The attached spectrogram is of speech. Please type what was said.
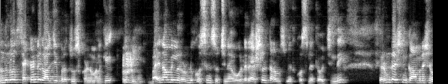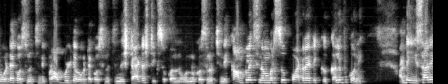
అందులో సెకండ్ ఇయర్ ఆల్జిబ్రా చూసుకోండి మనకి. బైనామిల్ రెండు క్వశ్చన్స్ వచ్చినాయి. ఒకటి రేషనల్ టర్మ్స్ మీద క్వశ్చన్ అయితే వచ్చింది. పెర్మిటేషన్ కాంబినేషన్ ఒకటే క్వశ్చన్ వచ్చింది ప్రాబిలిటీ ఒకటే క్వశ్చన్ వచ్చింది స్టాటిస్టిక్స్ ఉన్న క్వశ్చన్ వచ్చింది. కాంప్లెక్స్ నెంబర్స్ క్వాడ్రాటిక్ కలుపుకొని అంటే ఈసారి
